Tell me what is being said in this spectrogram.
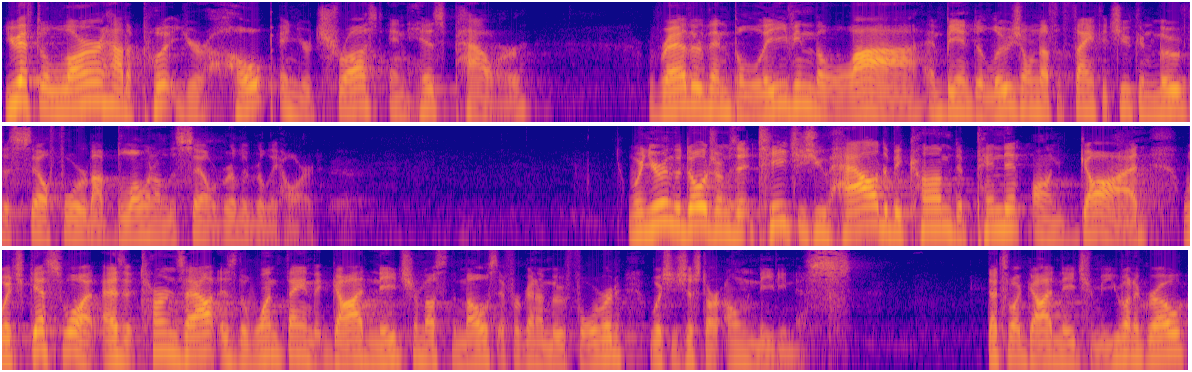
You have to learn how to put your hope and your trust in His power rather than believing the lie and being delusional enough to think that you can move the cell forward by blowing on the cell really, really hard. When you're in the doldrums, it teaches you how to become dependent on God, which, guess what? As it turns out, is the one thing that God needs from us the most if we're going to move forward, which is just our own neediness. That's what God needs from you. You want to grow?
